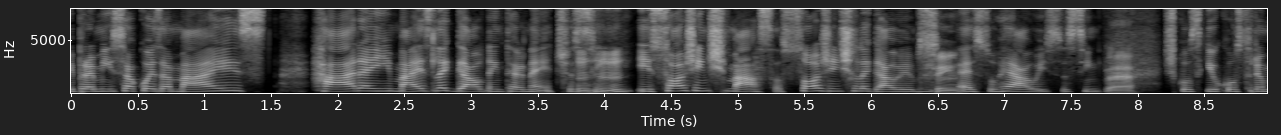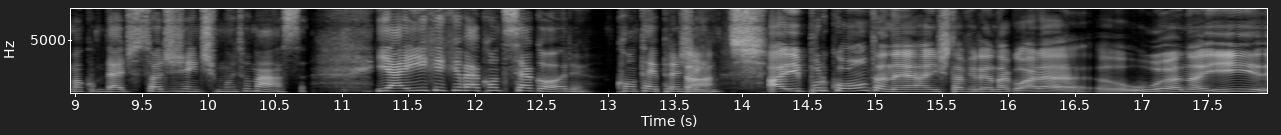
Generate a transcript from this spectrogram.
E pra mim isso é a coisa mais rara e mais legal da internet, assim. Uhum. E só gente massa, só gente legal. Eu-. É surreal isso, assim. É. A gente conseguiu construir uma comunidade só de gente muito massa. E aí, o que, que vai acontecer agora? Conta aí pra Tá. gente. Aí, por conta, né, a gente tá virando agora uh, o ano aí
